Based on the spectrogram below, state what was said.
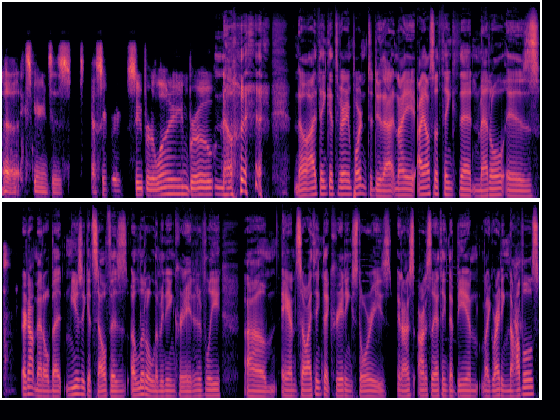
uh experiences. Yeah, super super lame bro. No, No, I think it's very important to do that, and I I also think that metal is or not metal, but music itself is a little limiting creatively. Um, and so I think that creating stories, and I, honestly, I think that being like writing novels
